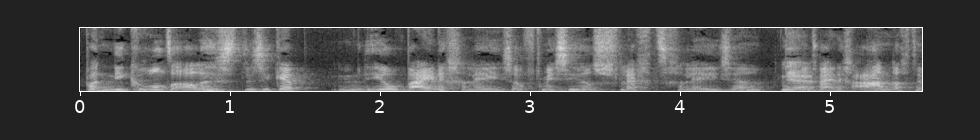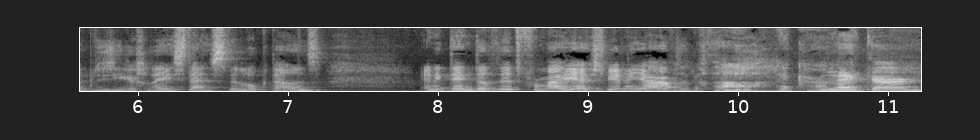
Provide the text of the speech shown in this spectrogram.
Paniek rond alles. Dus ik heb heel weinig gelezen. Of tenminste heel slecht gelezen. Met weinig aandacht en plezier gelezen tijdens de lockdowns. En ik denk dat dit voor mij juist weer een jaar was dat ik dacht, ah, lekker. Lekker.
